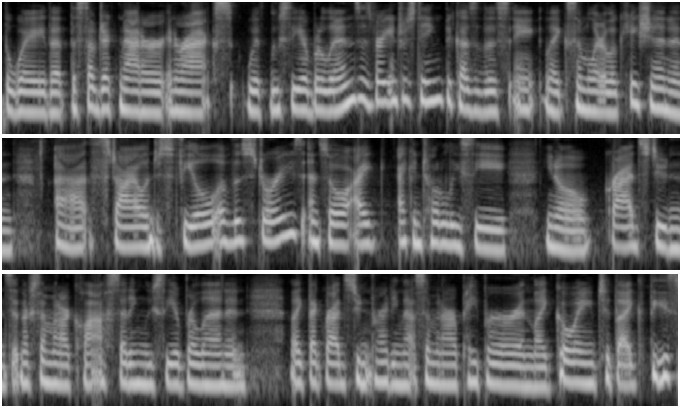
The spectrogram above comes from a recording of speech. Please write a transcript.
the way that the subject matter interacts with Lucia Berlin's is very interesting because of this eh, like similar location and uh, style and just feel of the stories. And so I I can totally see you know grad students in their seminar class studying Lucia Berlin and like that grad student writing that seminar paper and like going to like these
